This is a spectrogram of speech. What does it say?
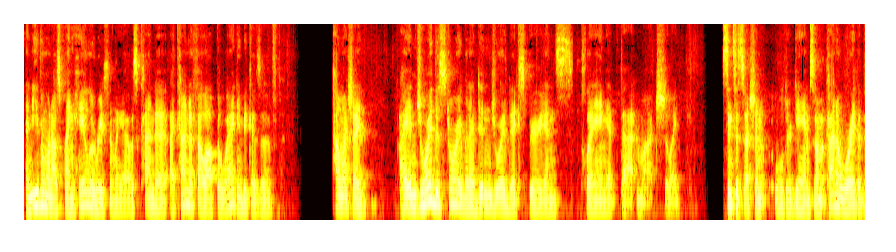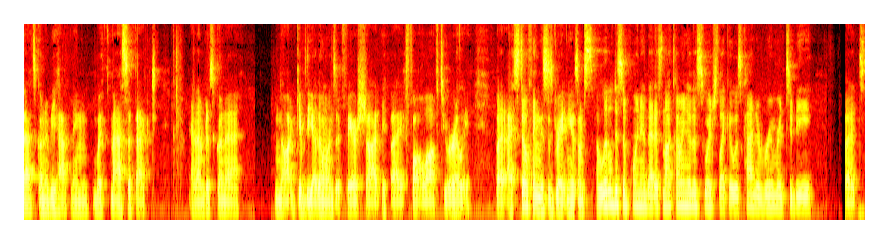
and even when I was playing Halo recently, I was kind of I kind of fell off the wagon because of how much I I enjoyed the story, but I didn't enjoy the experience playing it that much. Like since it's such an older game, so I'm kind of worried that that's going to be happening with Mass Effect, and I'm just going to not give the other ones a fair shot if I fall off too early. But I still think this is great news. I'm a little disappointed that it's not coming to the Switch like it was kind of rumored to be, but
